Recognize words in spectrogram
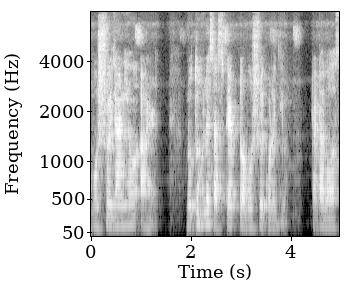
অবশ্যই জানিও আর নতুন হলে সাবস্ক্রাইবটা অবশ্যই করে দিও। Tata boss.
